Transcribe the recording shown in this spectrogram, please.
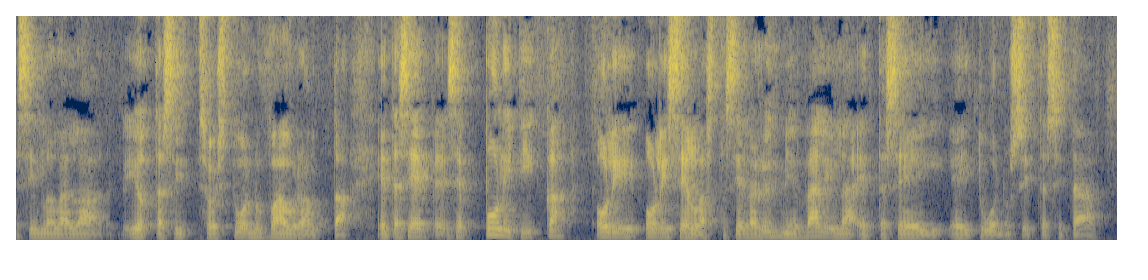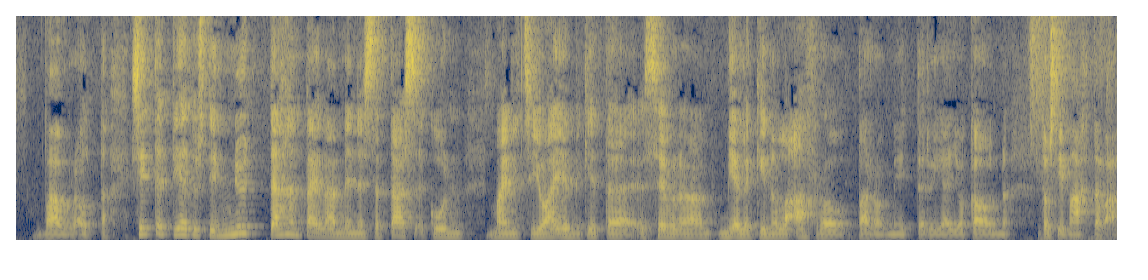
sillä lailla, jotta se olisi tuonut vaurautta. Että se, se politiikka oli, oli sellaista siellä ryhmien välillä, että se ei, ei tuonut sitten sitä vaurautta. Sitten tietysti nyt tähän päivään mennessä taas, kun mainitsin jo aiemminkin, että seuraan mielenkiinnolla afrobarometria, joka on tosi mahtava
